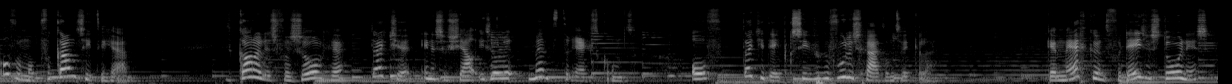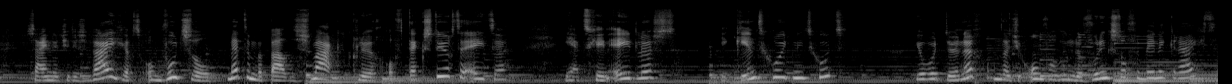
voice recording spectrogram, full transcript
of om op vakantie te gaan. Dit kan er dus voor zorgen dat je in een sociaal isolement terechtkomt of dat je depressieve gevoelens gaat ontwikkelen. Kenmerkend voor deze stoornis zijn dat je dus weigert om voedsel met een bepaalde smaak, kleur of textuur te eten. Je hebt geen eetlust, je kind groeit niet goed, je wordt dunner omdat je onvoldoende voedingsstoffen binnenkrijgt,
